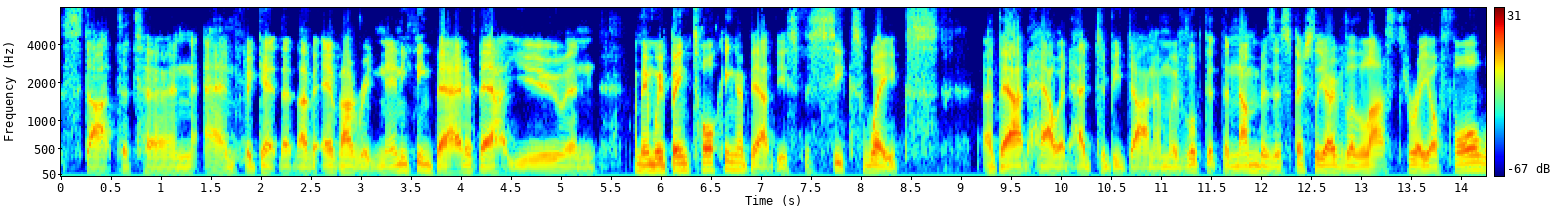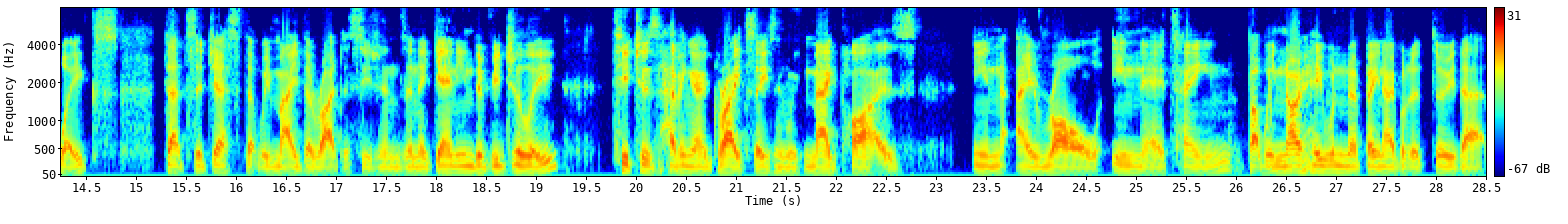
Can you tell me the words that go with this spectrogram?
start to turn and forget that they've ever written anything bad about you. And I mean, we've been talking about this for six weeks about how it had to be done. And we've looked at the numbers, especially over the last three or four weeks that suggests that we made the right decisions. And again, individually, Titch is having a great season with Magpies in a role in their team, but we know he wouldn't have been able to do that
